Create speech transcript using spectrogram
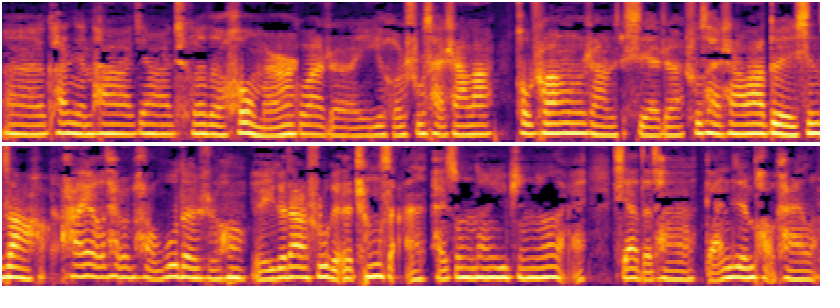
嗯，看见她家车的后门挂着一盒蔬菜沙拉。后窗上写着“蔬菜沙拉对心脏好”，还有他们跑步的时候，有一个大叔给他撑伞，还送他一瓶牛奶，吓得他赶紧跑开了。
